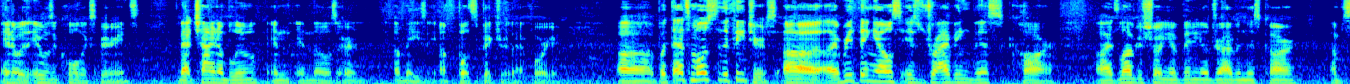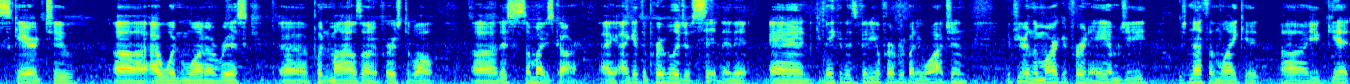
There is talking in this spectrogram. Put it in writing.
and it was it was a cool experience. That China blue and in those are amazing. I'll post a picture of that for you. Uh, but that's most of the features. Uh, everything else is driving this car. Uh, I'd love to show you a video driving this car. I'm scared to. Uh, I wouldn't want to risk uh, putting miles on it, first of all. This is somebody's car. I, I, get the privilege of sitting in it and making this video for everybody watching. If you're in the market for an AMG, there's nothing like it. you get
